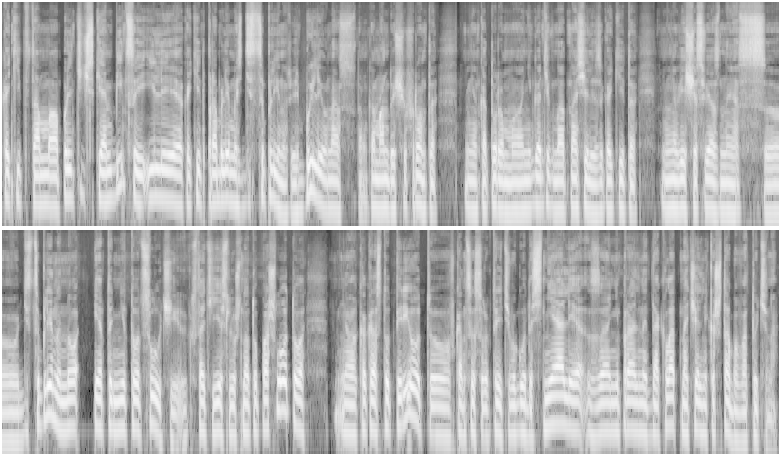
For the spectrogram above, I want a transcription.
какие-то там а, политические амбиции или какие-то проблемы с дисциплиной. То есть были у нас там командующие фронта, к которым негативно относились за какие-то вещи, связанные с дисциплиной, но это не тот случай. Кстати, если уж на то пошло, то как раз тот период в конце 43 года сняли за неправильный доклад начальника штаба Ватутина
